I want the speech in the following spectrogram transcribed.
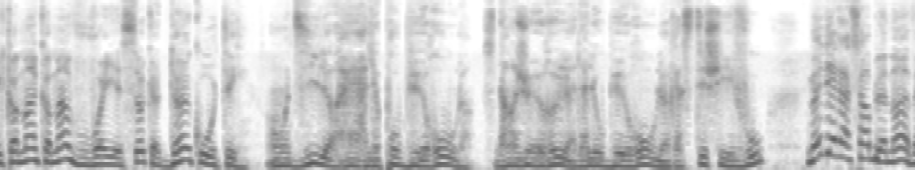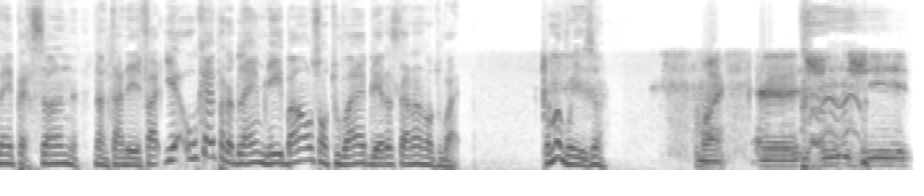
Et comment comment vous voyez ça que d'un côté, on dit là, hey, allez pas au bureau, là. c'est dangereux d'aller au bureau, là, restez chez vous. Mais les rassemblements à 20 personnes dans le temps des fêtes, il n'y a aucun problème, les bars sont ouverts, les restaurants sont ouverts. Comment vous voyez ça? Ouais. Euh, j'ai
